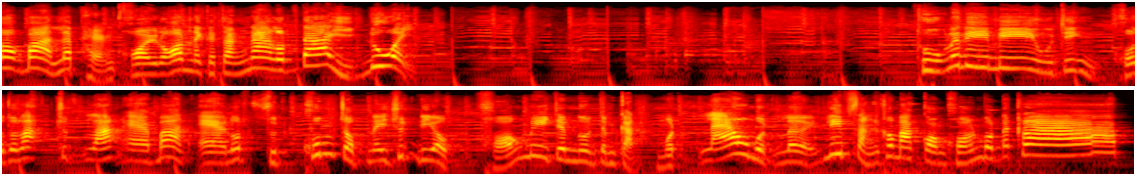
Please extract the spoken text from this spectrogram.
นอกบ้าน และแผงคอยร้อนในกระจังหน้ารถได้อีกด้วย ถูกและดีมีอยู่จริง โคโตระชุดล้างแอร์บ้านแอร์รถสุดคุ้มจบในชุดเดียว ของมีจำนวนจำกัดหมดแล้วหมดเลย รีบสั่งเข้ามากล่องของหมดนะครับ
